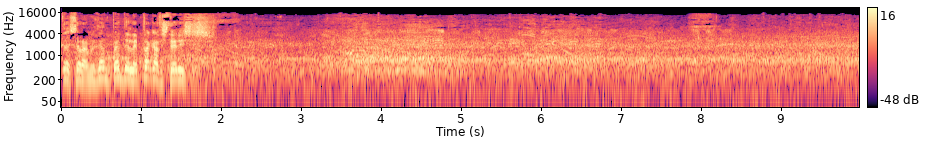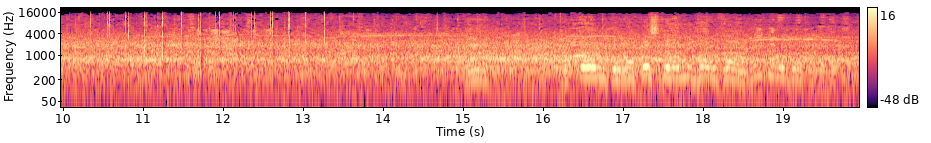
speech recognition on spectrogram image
4-0, 5 λεπτά καθυστερήσεις Αυτό είναι και να πέσει και να μην πάρει φάουλ. Δεν γίνεται αυτό το κατάσταση.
